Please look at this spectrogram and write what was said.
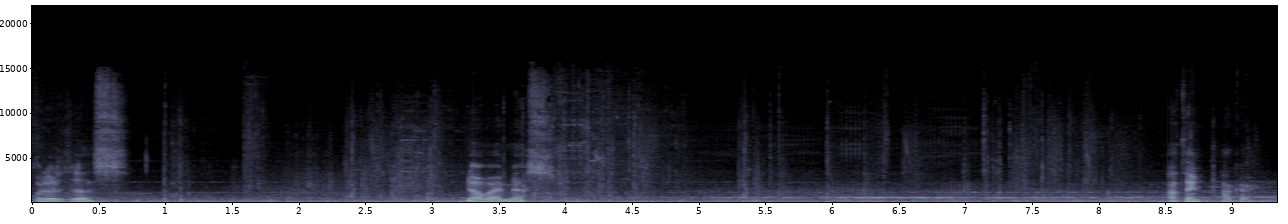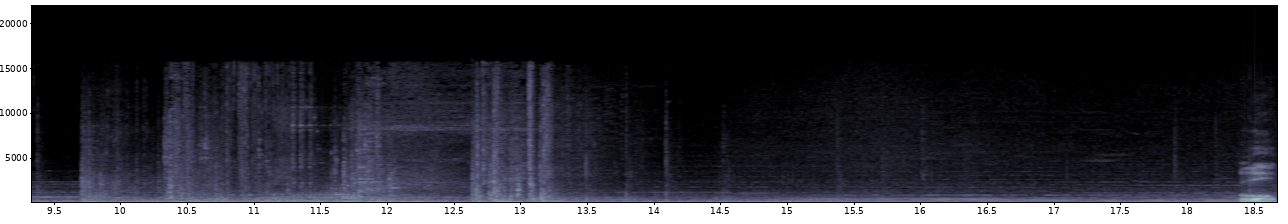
What is this? No, I missed. Nothing? Okay. Cool.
